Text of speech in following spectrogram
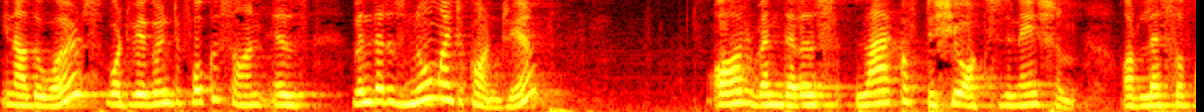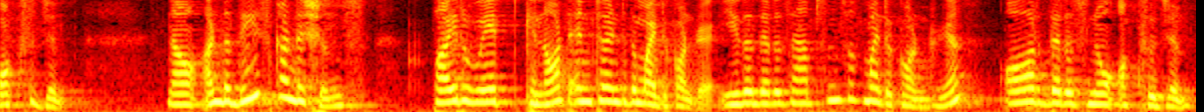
In other words, what we are going to focus on is when there is no mitochondria or when there is lack of tissue oxygenation or less of oxygen. Now, under these conditions, pyruvate cannot enter into the mitochondria. Either there is absence of mitochondria or there is no oxygen.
